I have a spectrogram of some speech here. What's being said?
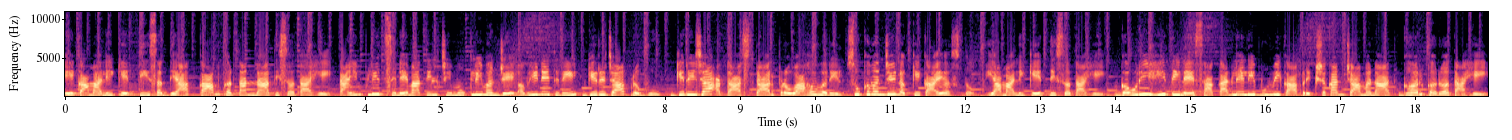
एका मालिकेत ती सध्या काम करताना दिसत आहे. टाइम प्लीज सिनेमातील चिमुकली म्हणजे अभिनेत्री गिरिजा प्रभू. गिरिजा आता स्टार प्रवाहवरील सुख म्हणजे नक्की काय असतं या मालिकेत दिसत आहे. गौरी ही तिने साकारलेली भूमिका प्रेक्षकांच्या मनात घर करत आहे.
